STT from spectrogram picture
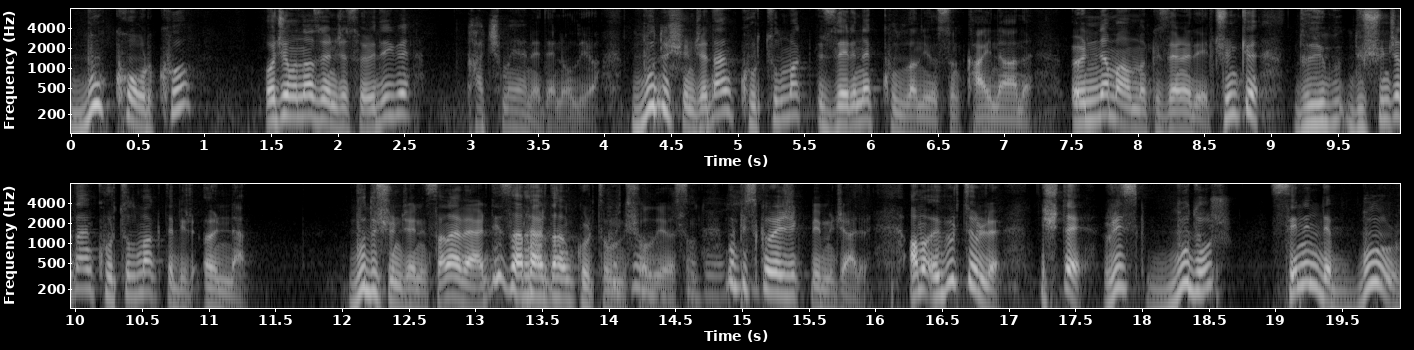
bu korku hocamın az önce söylediği gibi kaçmaya neden oluyor. Bu düşünceden kurtulmak üzerine kullanıyorsun kaynağını. Önlem almak üzerine değil. Çünkü duygu, düşünceden kurtulmak da bir önlem. Bu düşüncenin sana verdiği zarardan kurtulmuş oluyorsun. Bu psikolojik bir mücadele. Ama öbür türlü işte risk budur. Senin de bu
